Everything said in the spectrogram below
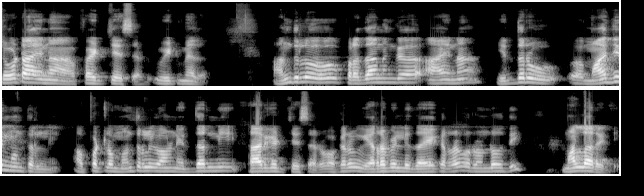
చోట ఆయన ఫైట్ చేశాడు వీటి మీద. అందులో ప్రధానంగా ఆయన ఇద్దరు మాజీ మంత్రుల్ని అప్పట్లో మంత్రులుగా ఉన్న ఇద్దరిని టార్గెట్ చేశారు. ఒకరు ఎర్రబెల్లి దయాకర్ రావు రెండవది మల్లారెడ్డి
